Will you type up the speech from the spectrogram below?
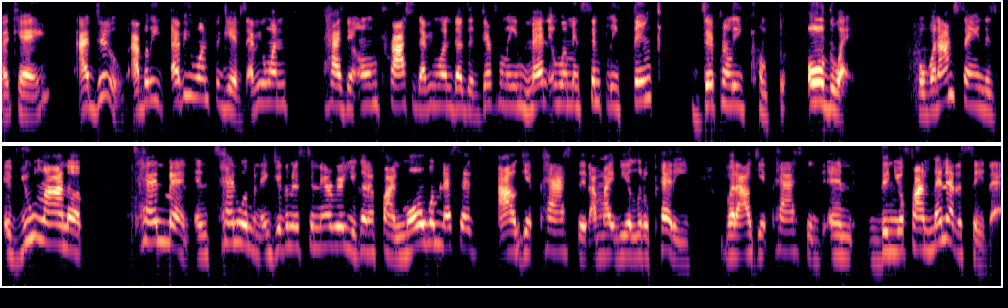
Okay. I do. I believe everyone forgives. Everyone has their own process. Everyone does it differently. Men and women simply think differently comp- all the way. But what I'm saying is if you line up 10 men and 10 women and give them a scenario, you're going to find more women that says, I'll get past it. I might be a little petty, but I'll get past it. And then you'll find men that'll say that.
